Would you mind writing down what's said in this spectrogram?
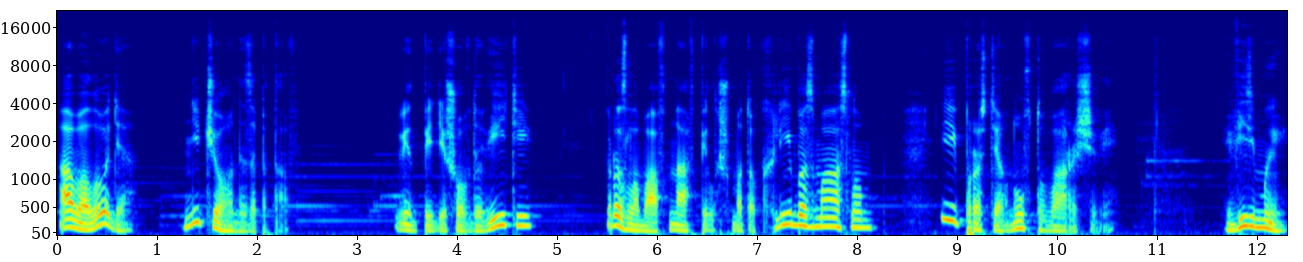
А Володя нічого не запитав. Він підійшов до Віті, розламав навпіл шматок хліба з маслом і простягнув товаришеві. Візьми,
